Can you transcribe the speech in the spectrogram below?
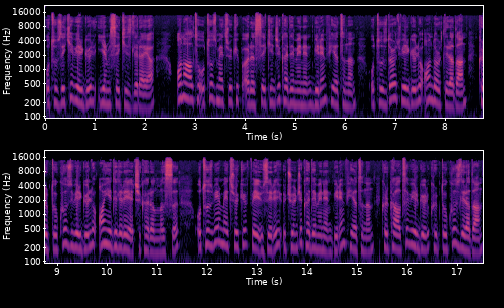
32,28 liraya, 16-30 metreküp arası ikinci kademenin birim fiyatının 34,14 liradan 49,17 liraya çıkarılması, 31 metreküp ve üzeri üçüncü kademenin birim fiyatının 46,49 liradan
